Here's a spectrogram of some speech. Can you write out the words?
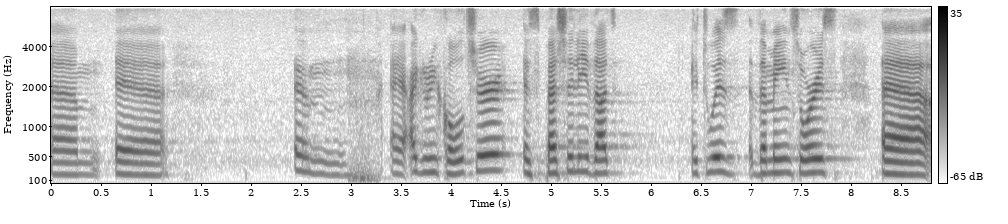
um, uh, um, uh, agriculture, especially that it was the main source uh,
